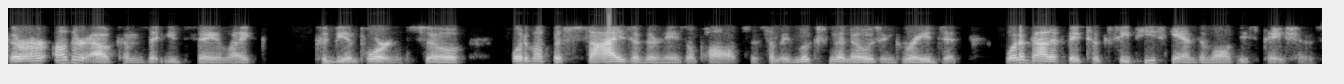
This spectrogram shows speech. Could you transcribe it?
There are other outcomes that you'd say like could be important. So what about the size of their nasal polyps? If somebody looks in the nose and grades it, what about if they took CT scans of all these patients?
